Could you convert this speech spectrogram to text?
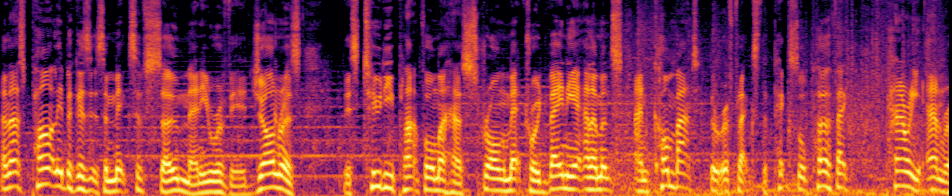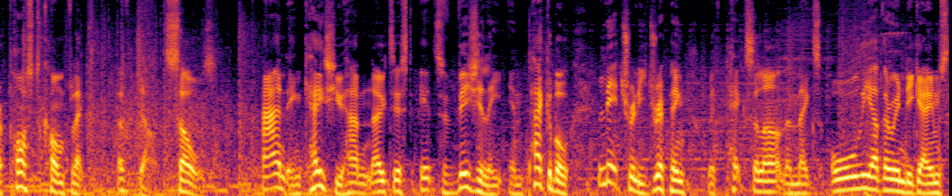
And that's partly because it's a mix of so many revered genres. This 2D platformer has strong Metroidvania elements and combat that reflects the pixel perfect parry and riposte conflict of Dark Souls. And in case you hadn't noticed, it's visually impeccable, literally dripping with pixel art that makes all the other indie games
